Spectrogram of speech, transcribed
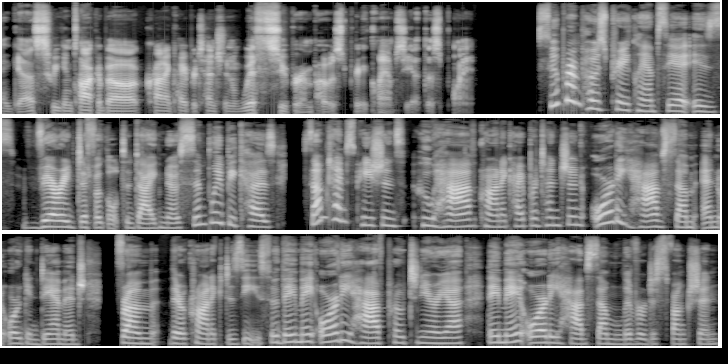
I guess we can talk about chronic hypertension with superimposed preeclampsia at this point. Superimposed preeclampsia is very difficult to diagnose simply because sometimes patients who have chronic hypertension already have some end organ damage from their chronic disease. So they may already have proteinuria, they may already have some liver dysfunction.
